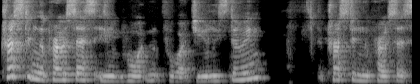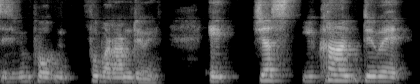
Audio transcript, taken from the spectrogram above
Trusting the process is important for what juli's doing. Trusting the process is important for what i'm doing. It just you can't do it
